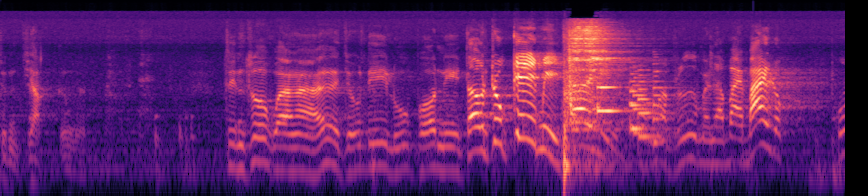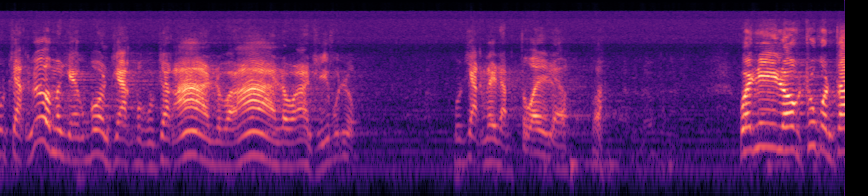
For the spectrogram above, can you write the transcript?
จนจักตัวสินโซกว่าไงเออจูดีลูกพอนี่ต้องทุกกี้มีใจมาพลื้มันนะบายบายลูกกูจักเยอะมาจากบนจักมากูจักอ่าระว่าอ่าระว่าสีบุญลูกกูจักได้ดับตัวแล้ววันนี้ลองทุกคนตา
